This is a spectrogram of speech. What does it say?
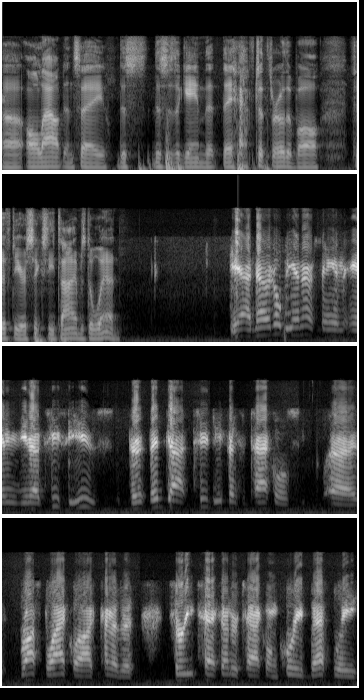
uh, all out and say this this is a game that they have to throw the ball 50 or 60 times to win. Yeah, no, it'll be interesting, and, and you know TCU's they've got two defensive tackles, uh, Ross Blacklock, kind of the three tech under tackle, and Corey Bethley,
